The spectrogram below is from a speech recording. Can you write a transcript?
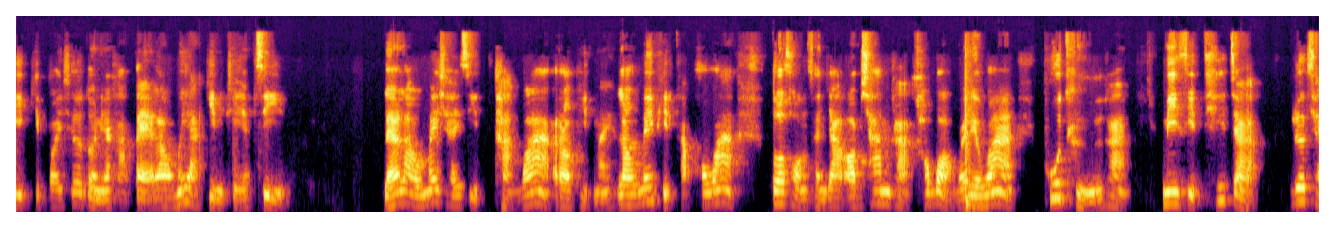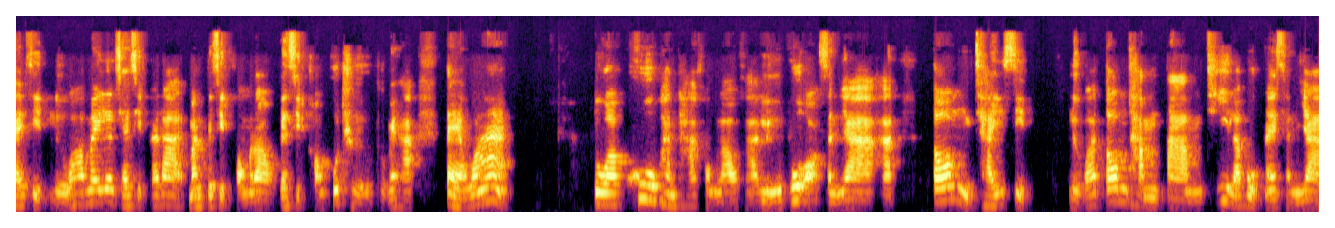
มีกิฟต์ไวเชอร์ตัวนี้ค่ะ แต่เราไม่อยากกิน KFC แล้วเราไม่ใช้สิทธิ์ถามว่าเราผิดไหม เราไม่ผิดครับ เพราะว่าตัวของสัญญาออปชันค่ะ เขาบอกไว้เลยว่า ผู้ถือค่ะ มีสิทธิ์ที่จะเลือกใช้สิทธิ์หรือว่าไม่เลือกใช้สิทธิ์ก็ได้ มันเป็นสิทธิ์ของเราเป็นสิทธิ์ของผู้ถือถูกไหมคะแต่ว่าตัวคู่พันธะของเราค่ะ หรือผู้ออกสัญญาค่ะ ต้องใช้สิทธิ์ หรือว่าต้องทำตามที่ระบุในสัญญา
